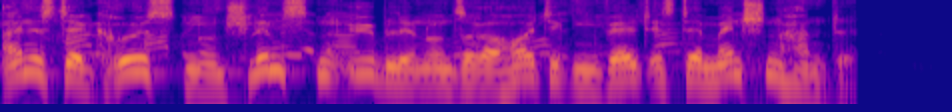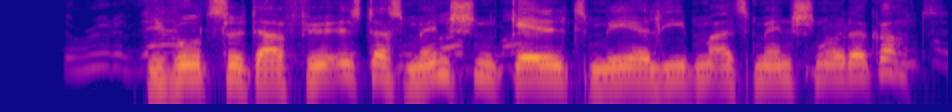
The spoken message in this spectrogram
Eines der größten und schlimmsten Übel in unserer heutigen Welt ist der Menschenhandel. Die Wurzel dafür ist, dass Menschen Geld mehr lieben als Menschen oder Gott.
